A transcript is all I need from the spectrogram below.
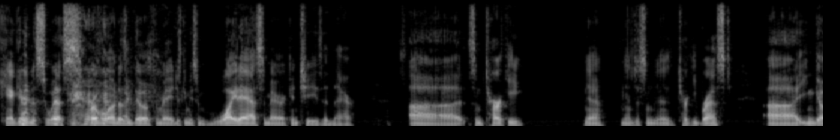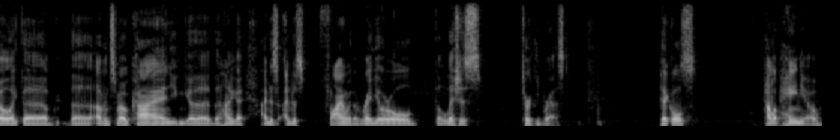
Can't get into Swiss. Provolone doesn't do it for me. Just give me some white ass American cheese in there. Uh, some turkey. Yeah, yeah, just some uh, turkey breast. Uh, you can go like the the oven smoke kind. You can go the the honey guy. I'm just I'm just fine with a regular old delicious turkey breast. Pickles, jalapeno,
